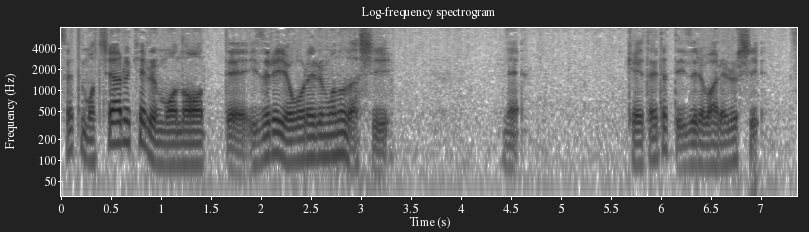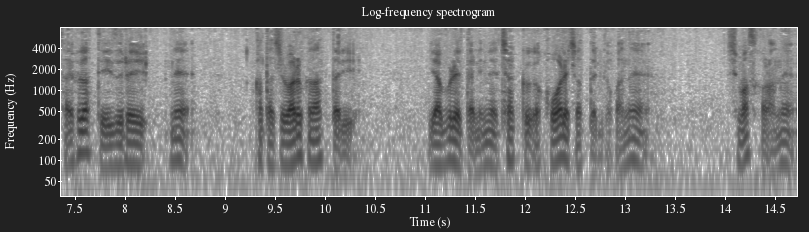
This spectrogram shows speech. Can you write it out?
そうやって持ち歩けるものっていずれ汚れるものだし、ね。携帯だっていずれ割れるし、財布だっていずれね、形悪くなったり、破れたりね、チャックが壊れちゃったりとかね、しますからね。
